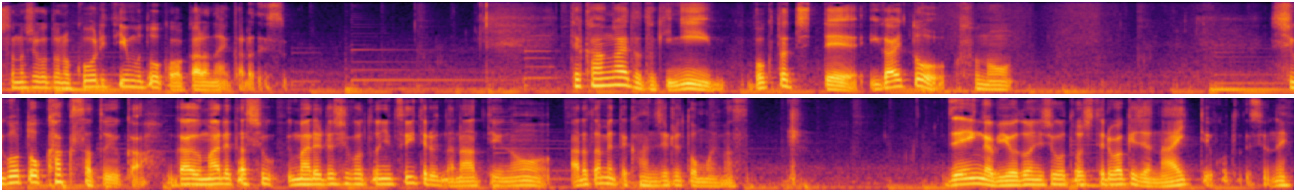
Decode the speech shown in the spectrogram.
その仕事のクオリティもどうかわからないからです。って考えた時に僕たちって意外とその仕事格差というかが生まれた生まれる仕事についてるんだなっていうのを改めて感じると思います。全員が平等に仕事をしてるわけじゃないっていうことですよね。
